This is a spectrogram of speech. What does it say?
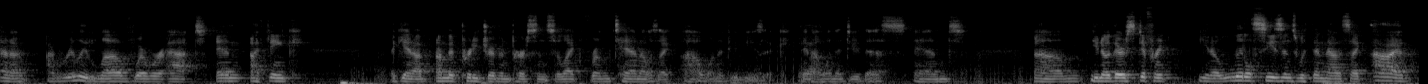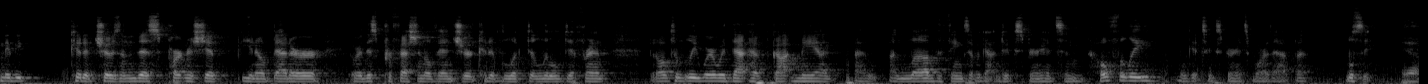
man, I, I really love where we're at, and I think again I'm, I'm a pretty driven person. So like from ten, I was like, oh, I want to do music and I want to do this, and um, you know, there's different you know little seasons within that. It's like ah, I maybe could have chosen this partnership, you know, better, or this professional venture could have looked a little different. But ultimately, where would that have gotten me? I, I, I love the things I've gotten to experience, and hopefully, we'll get to experience more of that. But we'll see. Yeah.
